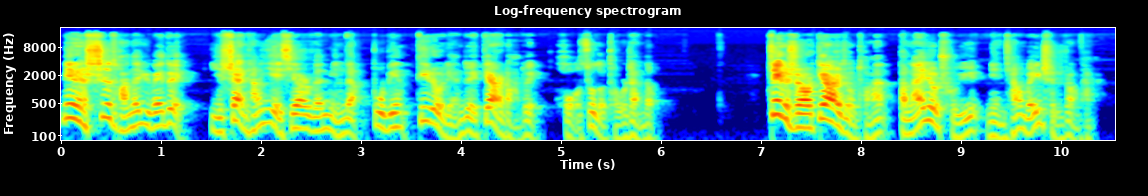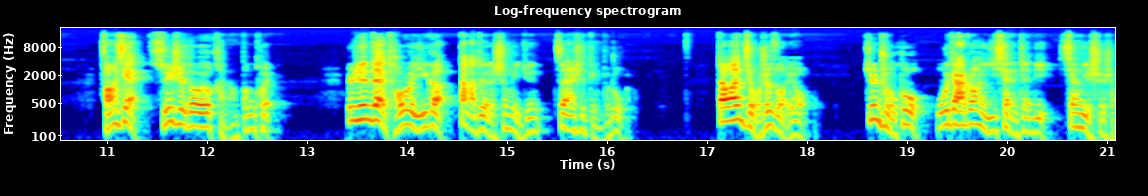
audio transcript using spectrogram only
命令师团的预备队以擅长夜袭而闻名的步兵第六联队第二大队火速的投入战斗。这个时候，第二九团本来就处于勉强维持的状态，防线随时都有可能崩溃。日军再投入一个大队的生力军，自然是顶不住了。当晚九时左右，军储库吴家庄一线的阵地相继失守，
